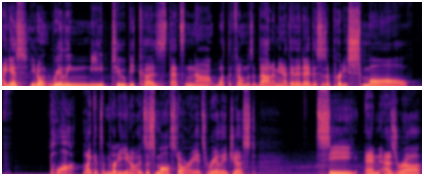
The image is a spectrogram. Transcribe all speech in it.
I guess you don't really need to because that's not what the film is about. I mean, at the end of the day, this is a pretty small plot. Like it's a pretty, mm. you know, it's a small story. It's really just C and Ezra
